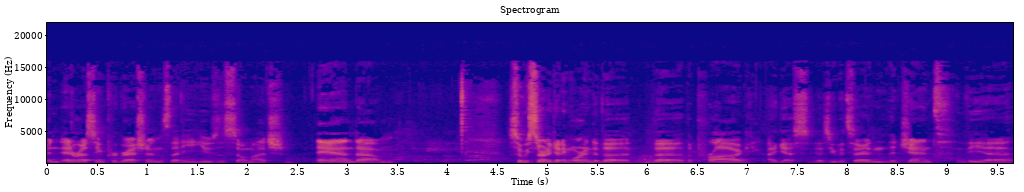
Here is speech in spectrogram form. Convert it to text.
and interesting progressions that he uses so much. And um, so we started getting more into the, the, the prog, I guess, as you would say, and the djent, the uh,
